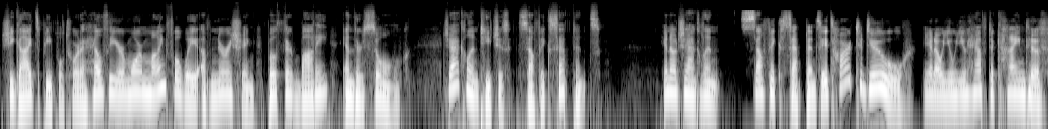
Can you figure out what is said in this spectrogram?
she guides people toward a healthier, more mindful way of nourishing both their body and their soul. Jacquelyn teaches self acceptance. You know, Jacquelyn, self acceptance. It's hard to do. You know, you you have to kind of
